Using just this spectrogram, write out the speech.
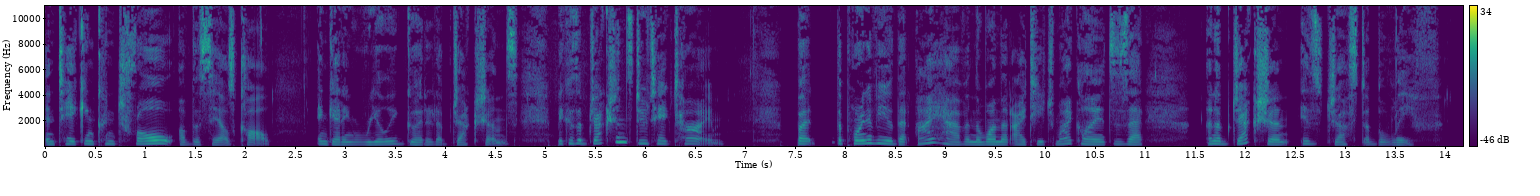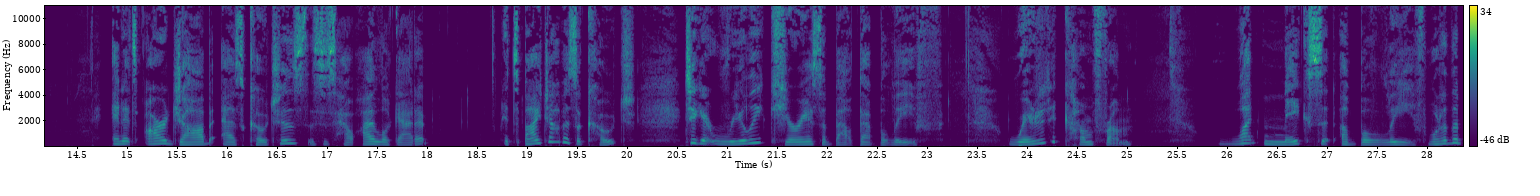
and taking control of the sales call and getting really good at objections because objections do take time. But the point of view that I have and the one that I teach my clients is that an objection is just a belief. And it's our job as coaches, this is how I look at it. It's my job as a coach to get really curious about that belief where did it come from? What makes it a belief? What are the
